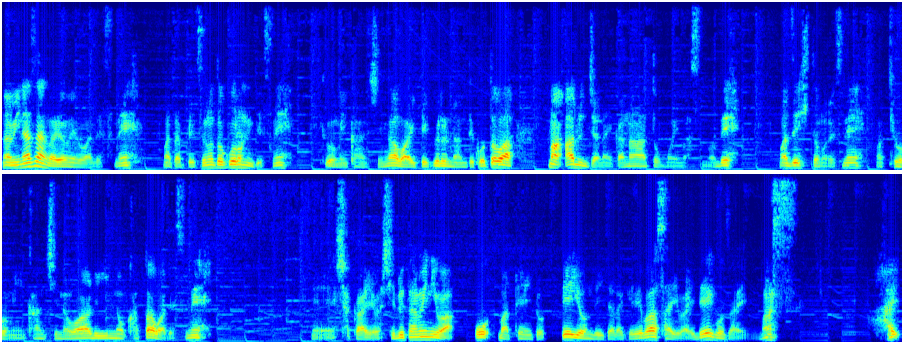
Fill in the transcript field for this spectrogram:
まあ、皆さんが読めばですね、また別のところにですね、興味関心が湧いてくるなんてことは、まああるんじゃないかなと思いますので、まあぜひともですね、まあ、興味関心のおありの方はですね、えー、社会を知るためには、を、まあ、手に取って読んでいただければ幸いでございます。はい。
